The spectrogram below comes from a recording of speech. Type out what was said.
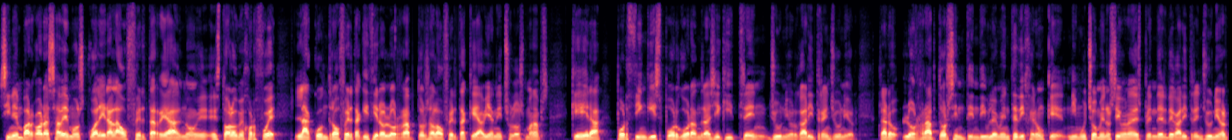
Sin embargo, ahora sabemos cuál era la oferta real, ¿no? E, esto a lo mejor fue la contraoferta que hicieron los Raptors a la oferta que habían hecho los Maps, que era Porzingis por Goran Dragic y Trent Jr., Gary Trent Jr. Claro, los Raptors entendiblemente dijeron que ni mucho menos se iban a desprender de Gary Trent Jr.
